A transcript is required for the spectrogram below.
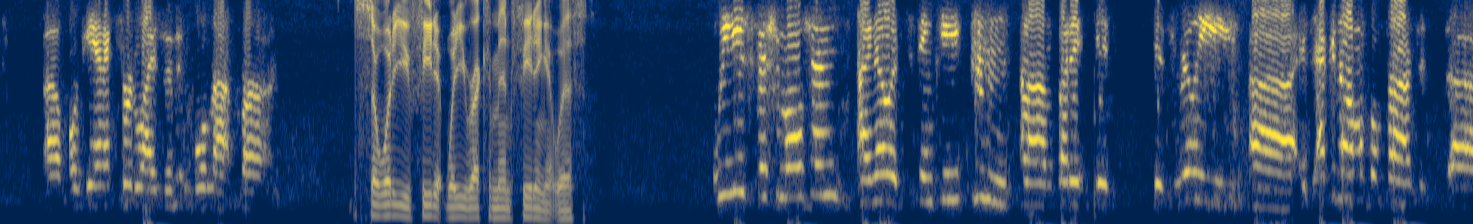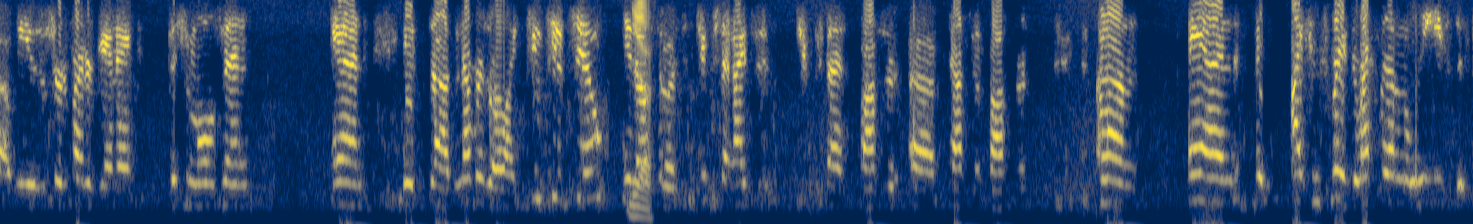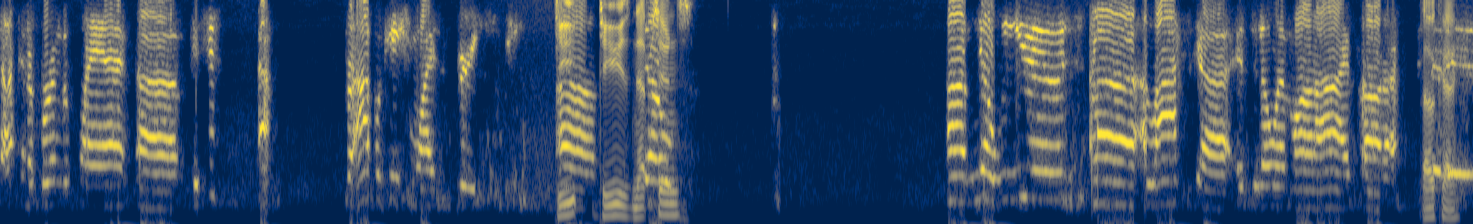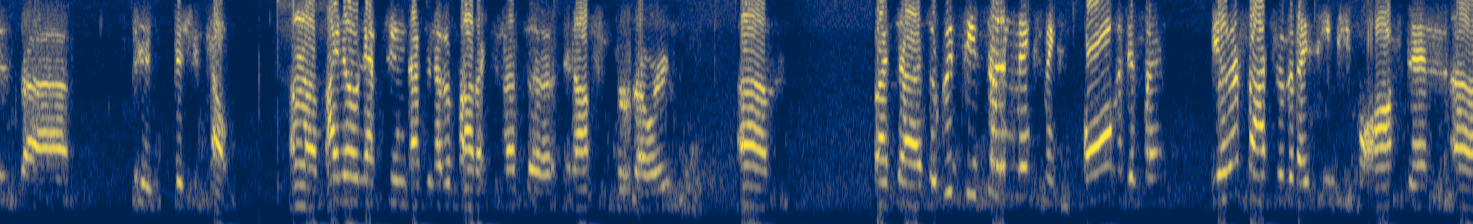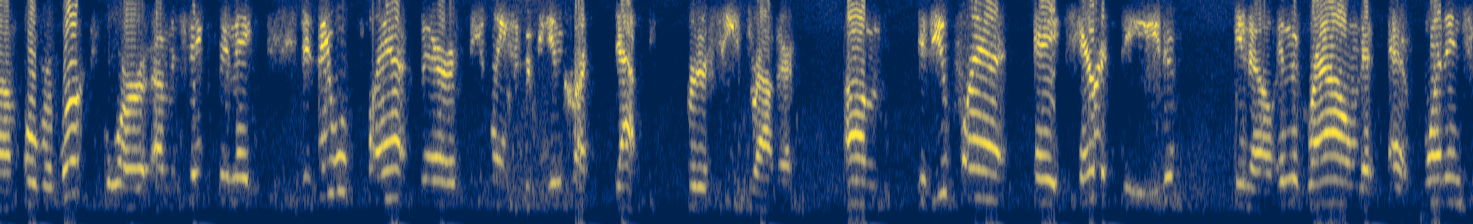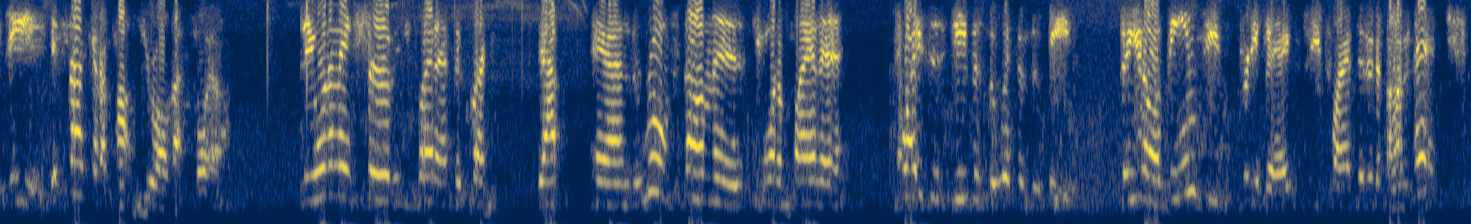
uh, organic fertilizer that will not burn. So, what do you feed it? What do you recommend feeding it with? We use fish emulsion. I know it's stinky, um, but it, it it's really uh, it's economical for us. It's, uh, we use a certified organic fish emulsion, and it's uh, the numbers are like two two two. You know, Yeah. so it's two percent nitrogen, two percent phosphorus, uh, potassium, phosphorus. Um, and it, I can spray it directly on the leaves. It's not going to burn the plant. Uh, it's just for application wise, it's very easy. Do you Um, do you use so- Neptune's? Um, no, we use uh, Alaska. It's an OMRI product. Okay. It is, uh, fish and kelp. Um, I know Neptune, that's another product, and that's a, an option for growers. Um, but uh, so good seed starting mix makes all the difference. The other factor that I see people often um, overlook or uh, mistakes they make is they will plant their seedlings at the incorrect depth for their seeds, rather. Um, if you plant a carrot seed, you know, in the ground at, at one inch deep, it's not going to pop through all that soil. So you want to make sure that you plant it at the correct depth. And the rule of thumb is you want to plant it twice as deep as the width of the seed. So, you know, a bean seed's pretty big, so you plant it at about an inch.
